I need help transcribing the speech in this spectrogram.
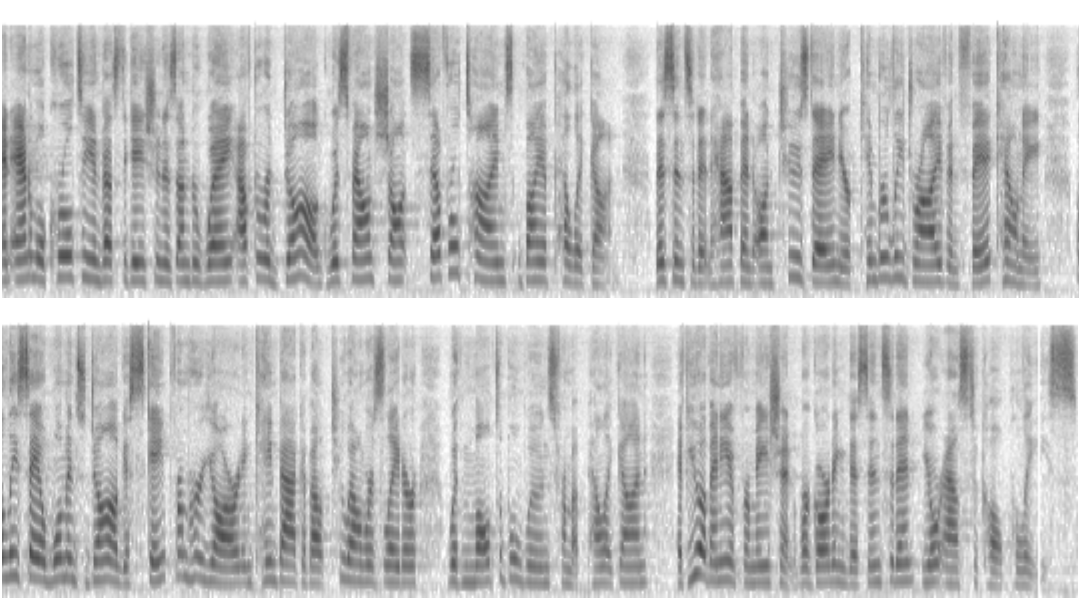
An animal cruelty investigation is underway after a dog was found shot several times by a pellet gun. This incident happened on Tuesday near Kimberly Drive in Fayette County. Police say a woman's dog escaped from her yard and came back about two hours later with multiple wounds from a pellet gun. If you have any information regarding this incident, you're asked to call police.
